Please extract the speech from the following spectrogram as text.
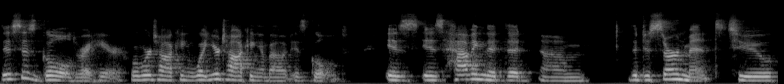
This is gold right here. What we're talking, what you're talking about is gold. Is is having the the um, the discernment to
